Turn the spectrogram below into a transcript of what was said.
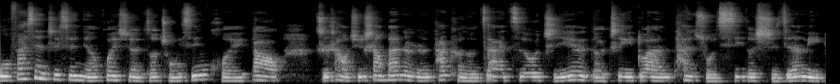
我发现这些年会选择重新回到职场去上班的人，他可能在自由职业的这一段探索期的时间里。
